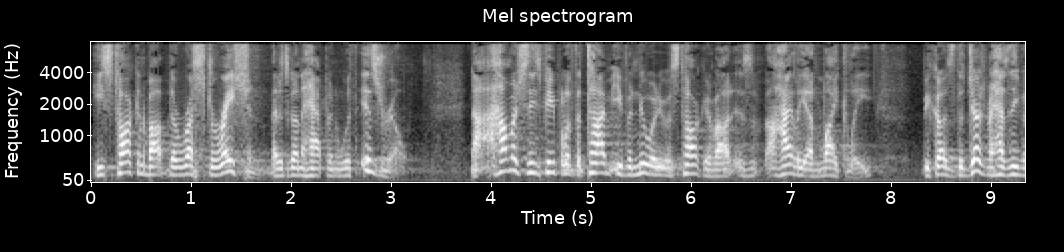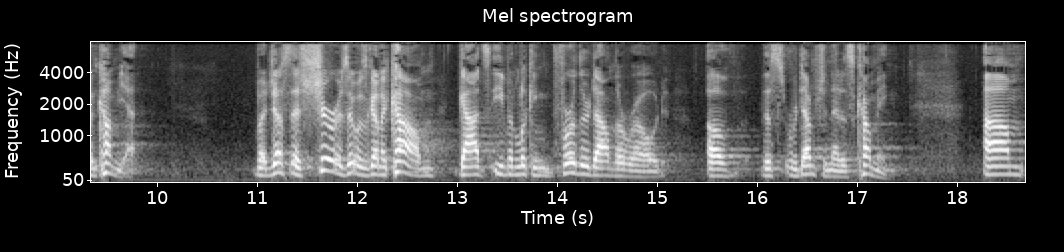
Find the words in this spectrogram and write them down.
he's talking about the restoration that is going to happen with Israel. Now, how much these people at the time even knew what he was talking about is highly unlikely because the judgment hasn't even come yet. But just as sure as it was going to come, God's even looking further down the road of this redemption that is coming. Um,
